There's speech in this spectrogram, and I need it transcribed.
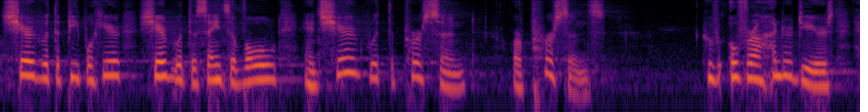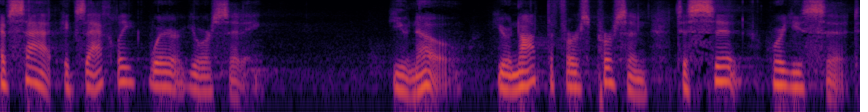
shared with the people here, shared with the saints of old, and shared with the person or persons who, over a hundred years, have sat exactly where you're sitting. You know you're not the first person to sit where you sit,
